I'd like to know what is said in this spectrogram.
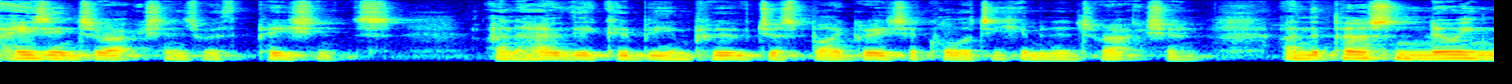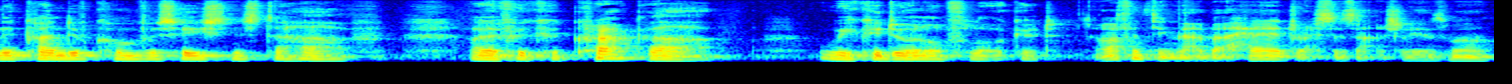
his interactions with patients and how they could be improved just by greater quality human interaction and the person knowing the kind of conversations to have. And if we could crack that, we could do an awful lot of good. I often think that about hairdressers actually as well.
